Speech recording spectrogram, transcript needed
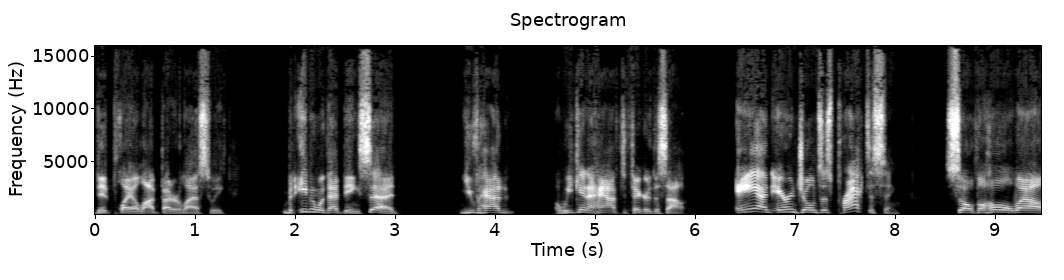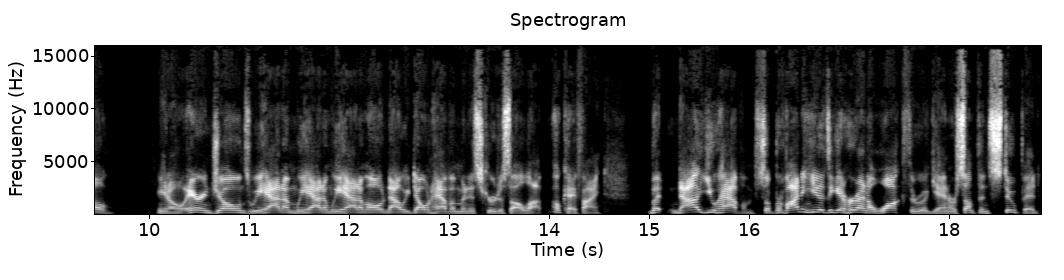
did play a lot better last week, but even with that being said, You've had a week and a half to figure this out. And Aaron Jones is practicing. So the whole, well, you know, Aaron Jones, we had him, we had him, we had him. Oh, now we don't have him and it screwed us all up. Okay, fine. But now you have him. So providing he doesn't get hurt on a walkthrough again or something stupid,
